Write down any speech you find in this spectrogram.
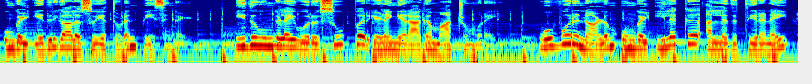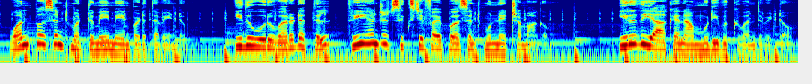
உங்கள் எதிர்கால சுயத்துடன் பேசுங்கள். இது உங்களை ஒரு சூப்பர் இளைஞராக மாற்றும் முறை. ஒவ்வொரு நாளும் உங்கள் இலக்கு அல்லது திறனை ஒன் பர்சன்ட் மட்டுமே மேம்படுத்த வேண்டும். இது ஒரு வருடத்தில் three hundred sixty five percent முன்னேற்றமாகும். இறுதியாக நாம் முடிவுக்கு வந்துவிட்டோம்.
